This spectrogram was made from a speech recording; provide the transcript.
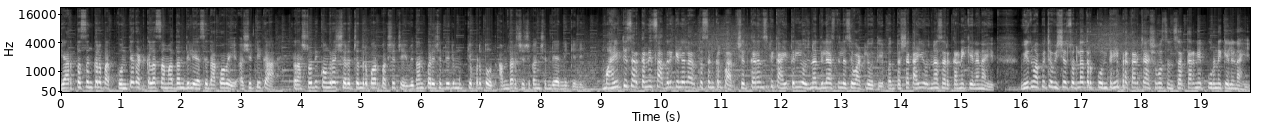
या अर्थसंकल्पात कोणत्या घटकाला समाधान दिले असे दाखवावे अशी टीका राष्ट्रवादी काँग्रेस शरदचंद्र पवार पक्षाचे विधान परिषदेतील मुख्य प्रतोद आमदार शशिकांत शिंदे यांनी केली. महायुती सरकारने सादर केलेल्या अर्थसंकल्पात शेतकऱ्यांसाठी काहीतरी योजना दिल्या असतील असे वाटले होते पण तशा काही योजना सरकारने केल्या नाहीत. वीजमाफीचा विषय सोडला तर कोणत्याही प्रकारचे आश्वासन सरकारने पूर्ण केले नाही.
